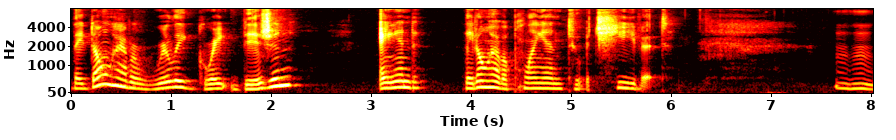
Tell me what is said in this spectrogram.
they don't have a really great vision and they don't have a plan to achieve it. Mm-hmm.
